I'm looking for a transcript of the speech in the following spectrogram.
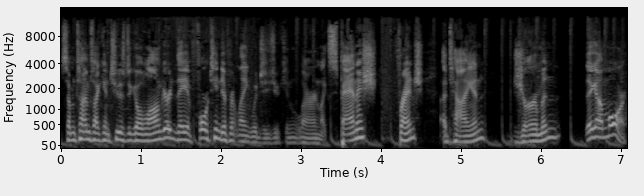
Sometimes I can choose to go longer. They have 14 different languages you can learn, like Spanish, French, Italian, German. They got more.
